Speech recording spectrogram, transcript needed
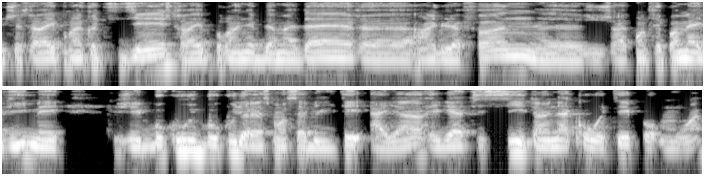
je travaille pour un quotidien, je travaille pour un hebdomadaire euh, anglophone. Euh, je raconterai pas ma vie, mais j'ai beaucoup, beaucoup de responsabilités ailleurs. Et ici est un à côté pour moi.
